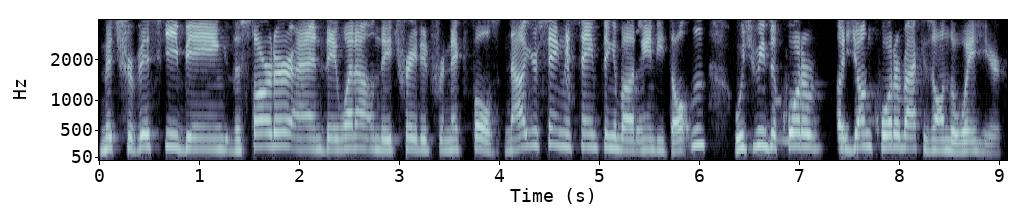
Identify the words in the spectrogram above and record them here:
Mitch Trubisky being the starter, and they went out and they traded for Nick Foles. Now you're saying the same thing about Andy Dalton, which means a quarter, a young quarterback is on the way here.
